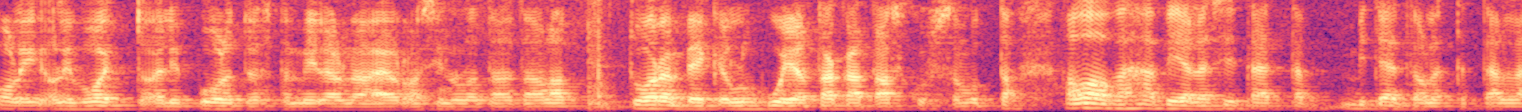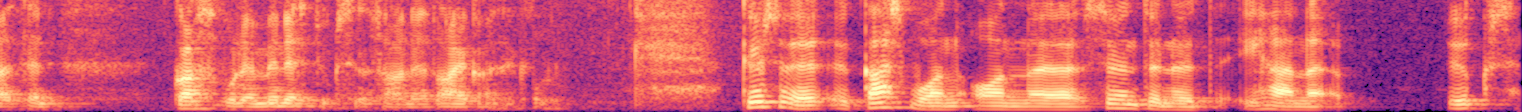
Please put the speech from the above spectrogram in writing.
oli, oli voitto, eli puolitoista miljoonaa euroa. Sinulla taitaa olla tuorempiakin lukuja takataskussa, mutta avaa vähän vielä sitä, että miten te olette tällaisen kasvun ja menestyksen saaneet aikaiseksi. Kysy, kasvu on, on syntynyt ihan yksi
